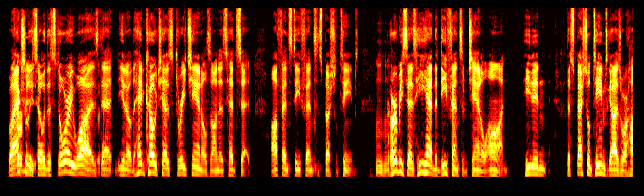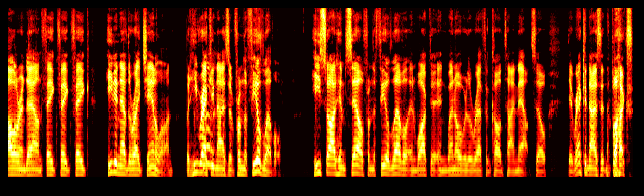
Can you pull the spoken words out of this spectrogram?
well, actually, Kirby, so the story was that you know the head coach has three channels on his headset: offense, defense, and special teams. Mm-hmm. Kirby says he had the defensive channel on. He didn't. The special teams guys were hollering down fake, fake, fake. He didn't have the right channel on, but he recognized it from the field level he saw it himself from the field level and walked it and went over the ref and called timeout. So they recognized it in the box,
